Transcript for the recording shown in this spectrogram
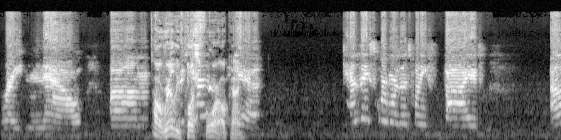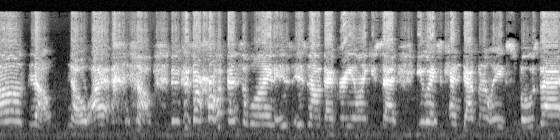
right now. Um, Oh, really? Plus can- four? Okay. Yeah. Can they score more than 25? Um, no. No, I no, because our offensive line is is not that great, and like you said, you guys can definitely expose that.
